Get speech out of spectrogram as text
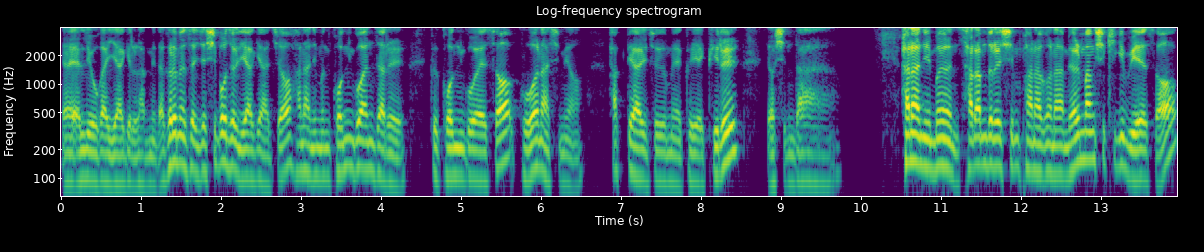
엘리오가 이야기를 합니다. 그러면서 이제 15절 이야기하죠. 하나님은 곤고한 자를 그 곤고에서 구원하시며 학대할 즈음에 그의 귀를 여신다. 하나님은 사람들을 심판하거나 멸망시키기 위해서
